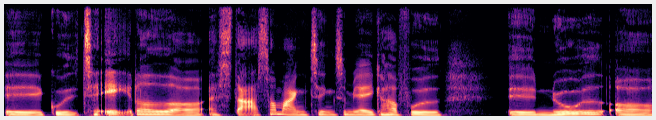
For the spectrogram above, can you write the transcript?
øh, gået i teatret, og altså, der er så mange ting, som jeg ikke har fået øh, nået at,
